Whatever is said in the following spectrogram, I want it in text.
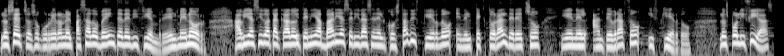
Los hechos ocurrieron el pasado 20 de diciembre. El menor había sido atacado y tenía varias heridas en el costado izquierdo, en el pectoral derecho y en el antebrazo izquierdo. Los policías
